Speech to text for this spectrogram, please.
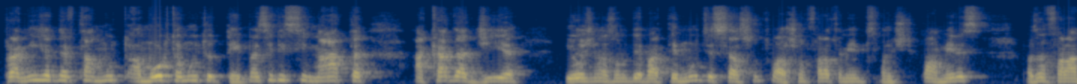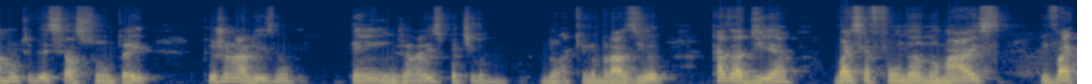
Para mim já deve estar tá muito, morto há muito tempo, mas ele se mata a cada dia. E hoje nós vamos debater muito esse assunto. Lógico, vamos falar também principalmente de Palmeiras, mas vamos falar muito desse assunto aí, que o jornalismo tem, jornalismo esportivo aqui no Brasil, cada dia vai se afundando mais e, vai,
